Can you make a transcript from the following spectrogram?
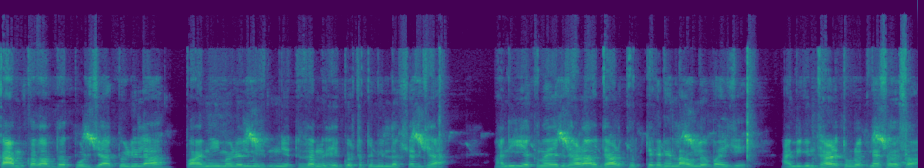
काम कराल तर पुढच्या पिढीला पाणी मिळेल येत हे गोष्ट तुम्ही लक्षात घ्या. आणि एक ना एक झाडा झाड प्रत्येकाने लावलं पाहिजे. आम्ही की झाडं तोडत नाही सहसा.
